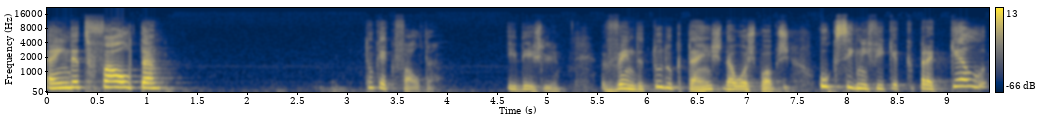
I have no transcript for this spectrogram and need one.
ainda te falta. Então o que é que falta? E diz-lhe: Vende tudo o que tens, dá aos pobres. O que significa que para aquele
